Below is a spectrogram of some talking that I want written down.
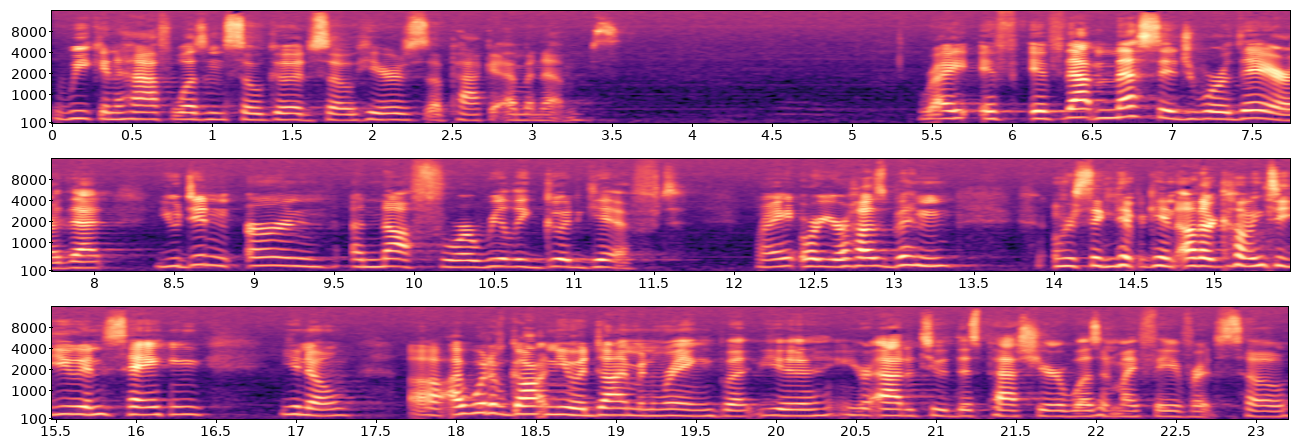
week and a half wasn't so good, so here's a pack of M&Ms. Right? If if that message were there that you didn't earn enough for a really good gift, right? Or your husband or significant other coming to you and saying, you know, uh, I would have gotten you a diamond ring, but you, your attitude this past year wasn't my favorite, so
